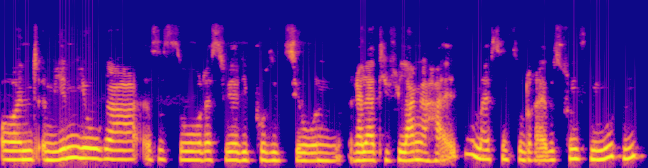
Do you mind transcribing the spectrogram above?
Und im Yin-Yoga ist es so, dass wir die Position relativ lange halten, meistens so drei bis fünf Minuten.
